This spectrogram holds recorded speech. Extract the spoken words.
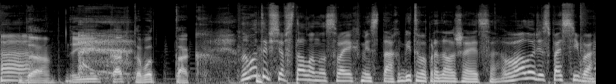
Да, и как-то вот так. Ну вот и все встало на своих местах. Битва продолжается. Володя, спасибо.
